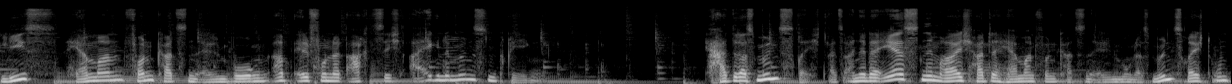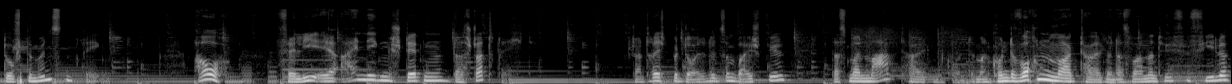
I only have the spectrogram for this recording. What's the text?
ließ Hermann von Katzenellenbogen ab 1180 eigene Münzen prägen. Hatte das Münzrecht. Als einer der ersten im Reich hatte Hermann von Katzenellenbogen das Münzrecht und durfte Münzen prägen. Auch verlieh er einigen Städten das Stadtrecht. Stadtrecht bedeutete zum Beispiel, dass man Markt halten konnte. Man konnte Wochenmarkt halten und das waren natürlich für viele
